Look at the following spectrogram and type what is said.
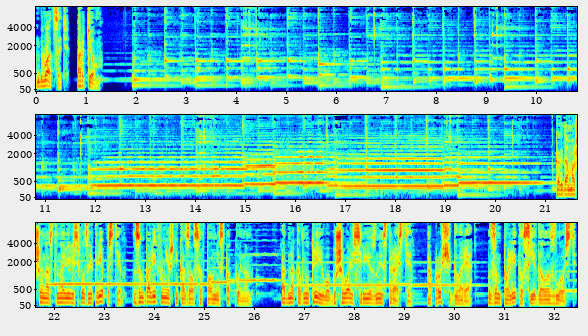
20. Артем. Когда машины остановились возле крепости, замполит внешне казался вполне спокойным. Однако внутри его бушевали серьезные страсти, а проще говоря, замполита съедала злость.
